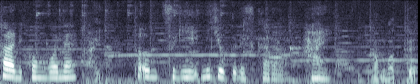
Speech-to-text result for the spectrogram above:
さらに今後ねはい。と次2曲ですから、はい、頑張ってちょっ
